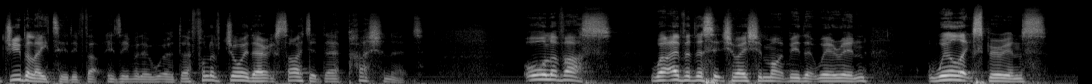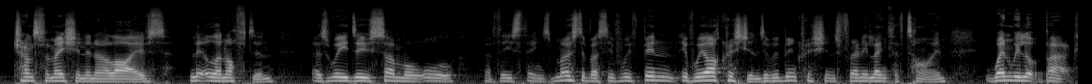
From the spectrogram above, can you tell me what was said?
jubilated, if that is even a word. They're full of joy. They're excited. They're passionate. All of us, whatever the situation might be that we're in, will experience transformation in our lives, little and often, as we do some or all of these things. Most of us, if we've been, if we are Christians, if we've been Christians for any length of time, when we look back,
